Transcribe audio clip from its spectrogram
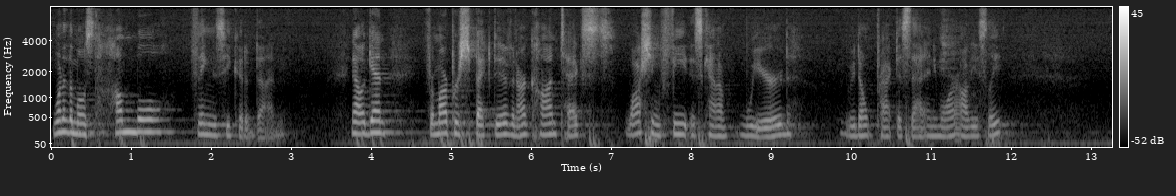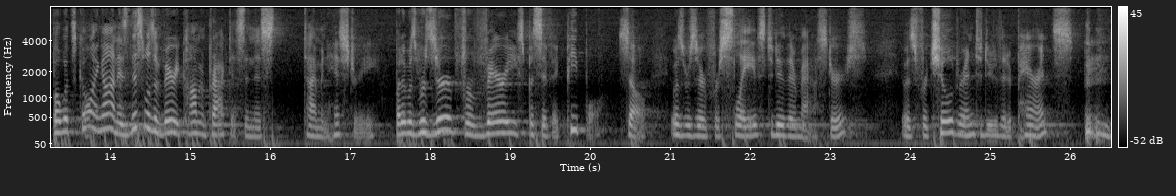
One of the most humble things he could have done. Now, again, from our perspective and our context, washing feet is kind of weird. We don't practice that anymore, obviously. But what's going on is this was a very common practice in this time in history, but it was reserved for very specific people. So it was reserved for slaves to do their masters, it was for children to do to their parents, and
